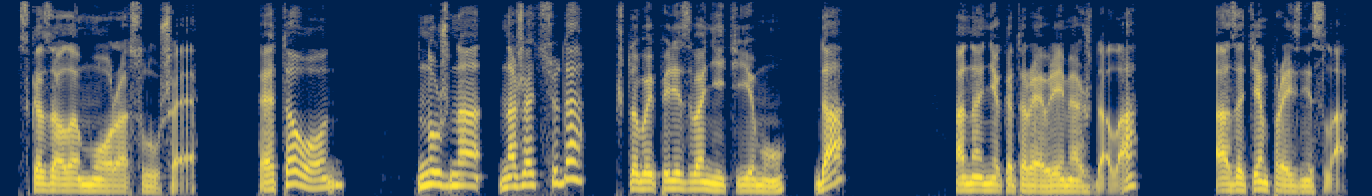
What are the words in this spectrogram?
— сказала Мора, слушая, — это он. Нужно нажать сюда, чтобы перезвонить ему, да?» Она некоторое время ждала, а затем произнесла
